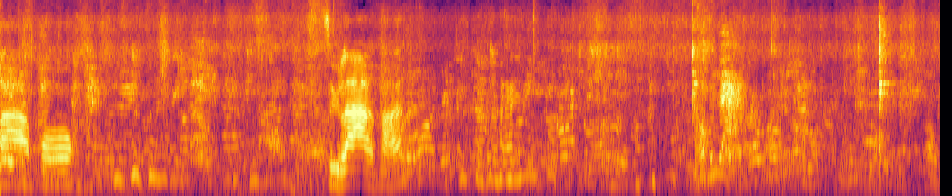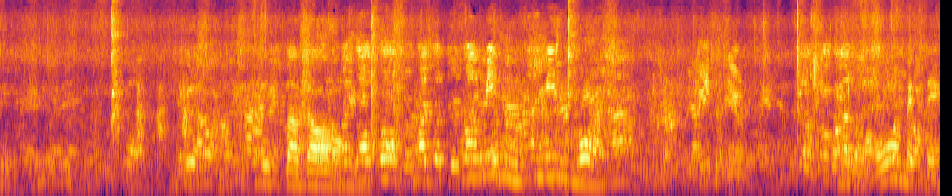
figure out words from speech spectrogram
ลาพองซื้อลาเหรอคะ ลูกตาดองขมิ้นขมิ้นโอ้เม็ดแดง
